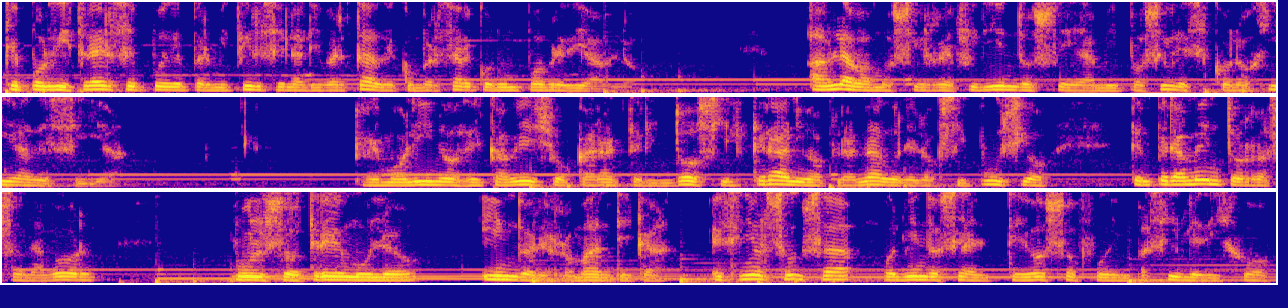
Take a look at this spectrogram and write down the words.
que por distraerse puede permitirse la libertad de conversar con un pobre diablo. Hablábamos y refiriéndose a mi posible psicología decía, remolinos de cabello, carácter indócil, cráneo aplanado en el occipucio, temperamento razonador, pulso trémulo, índole romántica. El señor Sousa, volviéndose al teósofo impasible, dijo,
